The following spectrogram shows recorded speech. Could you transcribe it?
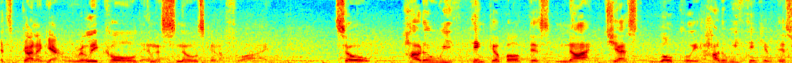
It's gonna get really cold and the snow's gonna fly. So how do we think about this not just locally? How do we think of this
